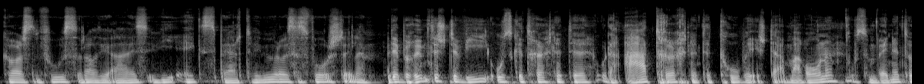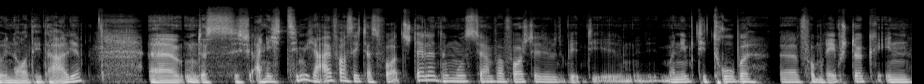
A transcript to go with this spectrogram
Carsten Fuß, Radio 1, Wein-Experte. Wie müssen wir uns das vorstellen? Der berühmteste Wein aus getrockneten oder angetrockneten Trauben ist der Amarone aus dem Veneto in Norditalien. Äh, und das ist eigentlich ziemlich einfach, sich das vorzustellen. Du musst dir einfach vorstellen, die, man nimmt die die Trube äh, vom Rebstöck in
